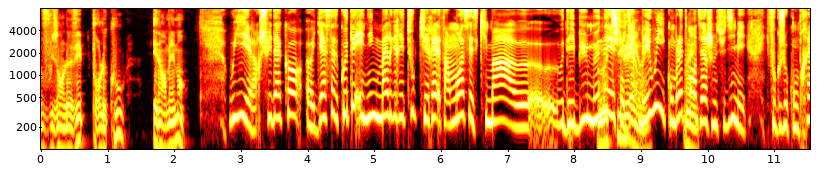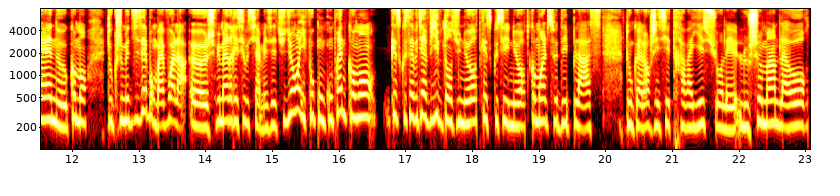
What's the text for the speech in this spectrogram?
vous en levez pour le coup énormément. Oui, alors je suis d'accord. Euh, il y a ce côté énigme malgré tout qui reste. Enfin, moi, c'est ce qui m'a euh, au début mené. C'est-à-dire, mais oui, complètement. Je me suis dit, mais il faut que je comprenne euh, comment. Donc, je me disais, bon, ben voilà, je vais m'adresser aussi à mes étudiants. Il faut qu'on comprenne comment, qu'est-ce que ça veut dire vivre dans une horde, qu'est-ce que c'est une horde, comment elle se déplace. Donc, alors, j'ai essayé de travailler sur les, le chemin de la horde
